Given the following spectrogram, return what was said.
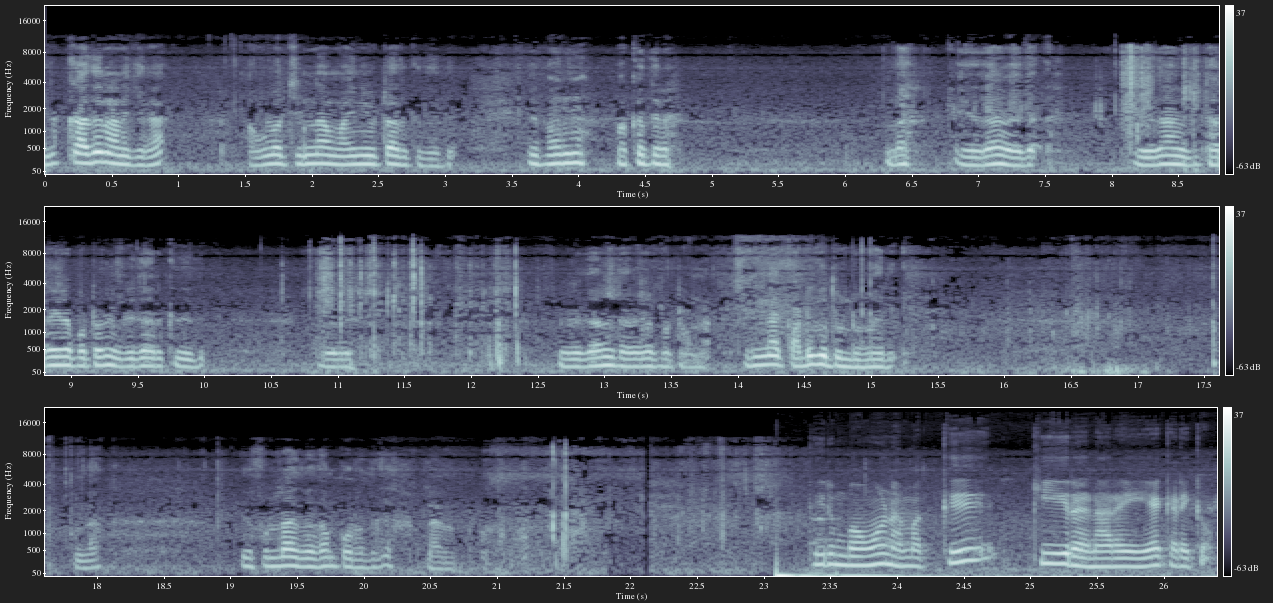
இருக்காதுன்னு நினைக்கிறேன். அவ்வளோ சின்ன மைன்யூட்டாக இருக்குது இது. இது பாருங்கள் பக்கத்தில். இல்லை இதுதான் விதை. இதுதான் தரையில் போட்டோன்னு இப்படி தான் இருக்குது இது. இது இதுதான் தரையில் போட்டோம்னா சின்ன கடுகு துண்டு மாதிரி. இல்லை இது ஃபுல்லாக இதில் தான் போடுறதுக்கு பிளான் திரும்பவும் நமக்கு கீரை நிறைய கிடைக்கும்.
